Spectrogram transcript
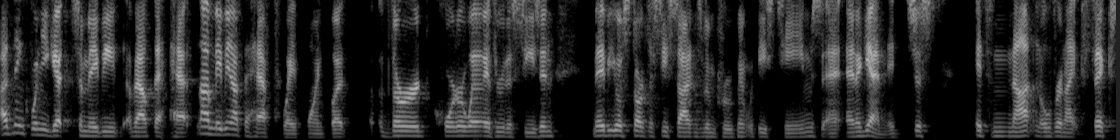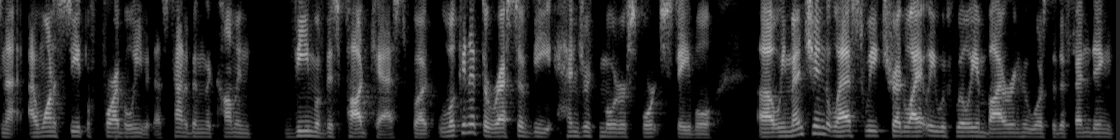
I think when you get to maybe about the half, not maybe not the halfway point, but third quarter way through the season, maybe you'll start to see signs of improvement with these teams. And, and again, it's just it's not an overnight fix, and I, I want to see it before I believe it. That's kind of been the common theme of this podcast. But looking at the rest of the Hendrick Motorsports stable, uh, we mentioned last week tread lightly with William Byron, who was the defending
